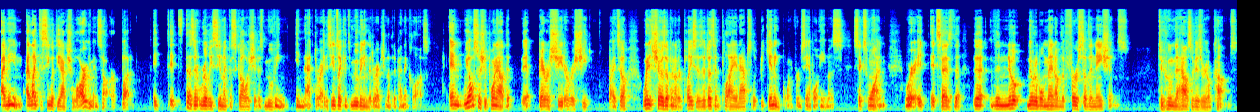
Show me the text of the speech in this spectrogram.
I mean, I like to see what the actual arguments are, but it, it doesn't really seem like the scholarship is moving in that direction. It seems like it's moving in the direction of the dependent clause. And we also should point out that yeah, Bereshit or Rashid by itself, when it shows up in other places, it doesn't imply an absolute beginning point. For example, Amos 6 1, where it, it says the, the, the no, notable men of the first of the nations to whom the house of Israel comes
